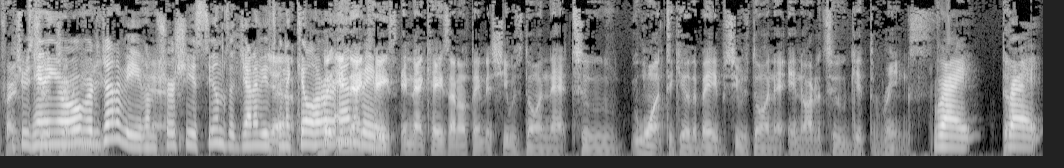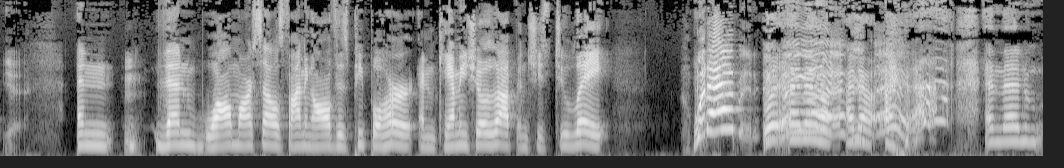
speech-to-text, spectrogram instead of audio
Fran- she was handing her over to Genevieve. Genevieve. I'm sure she assumes that Genevieve's Yeah. going to kill her but in and that the baby. case, in that case, I don't think that she was doing that to want to kill the baby. She was doing that in order to get the rings. right, done. right. Yeah. And Hmm. then while Marcel's finding all of his people hurt, and Cami shows up and she's too late. What happened? What- I know, I know. And then,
